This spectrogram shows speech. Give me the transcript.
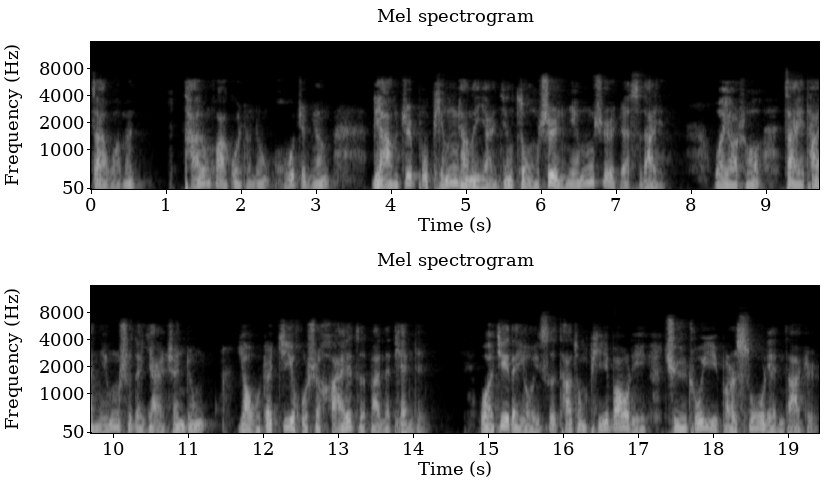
在我们谈话过程中，胡志明两只不平常的眼睛总是凝视着斯大林。我要说，在他凝视的眼神中，有着几乎是孩子般的天真。我记得有一次，他从皮包里取出一本苏联杂志，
